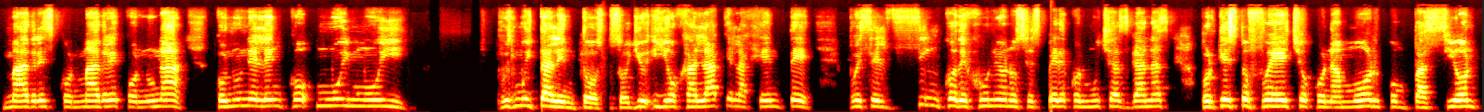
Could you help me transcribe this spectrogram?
Madres con Madre, con, una, con un elenco muy, muy, pues muy talentoso. y ojalá que la gente pues el 5 de junio nos espere con muchas ganas, porque esto fue hecho con amor, con pasión,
